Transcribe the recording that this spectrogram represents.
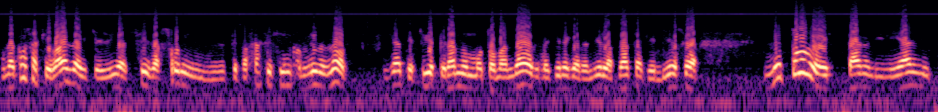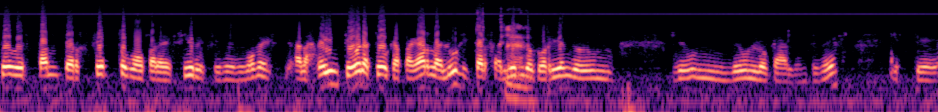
una cosa es que vaya y te diga, che, ya son, te pasaste cinco minutos, no, fíjate, estoy esperando un motomandado que me tiene que rendir la plata que envié, o sea, no todo es tan lineal ni todo es tan perfecto como para decir, a las 20 horas tengo que apagar la luz y estar saliendo corriendo de un, de un, de un local, ¿entendés? Este,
